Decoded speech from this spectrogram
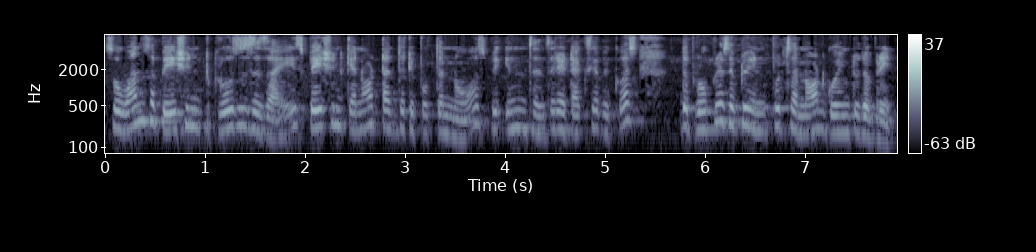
So once the patient closes his eyes, patient cannot touch the tip of the nose in sensory ataxia because the proprioceptive inputs are not going to the brain.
